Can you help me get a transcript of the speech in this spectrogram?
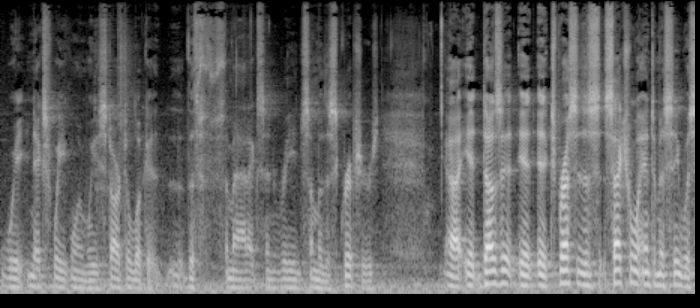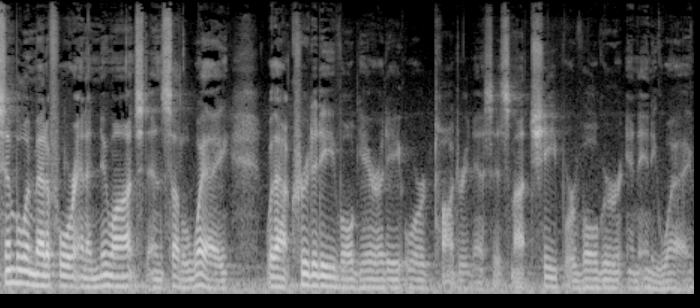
we, next week when we start to look at the thematics and read some of the scriptures. Uh, it does it, it expresses sexual intimacy with symbol and metaphor in a nuanced and subtle way without crudity, vulgarity, or tawdriness. It's not cheap or vulgar in any way.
